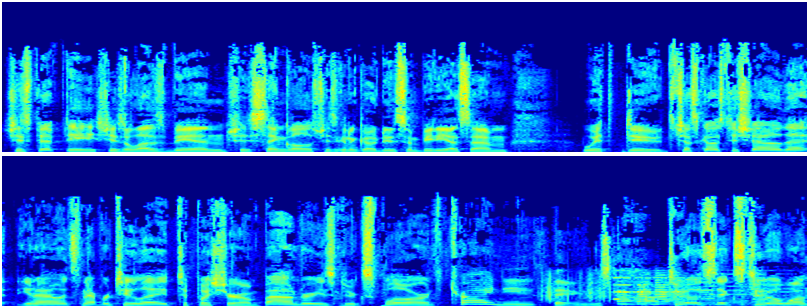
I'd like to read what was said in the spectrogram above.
She's 50, she's a lesbian, she's single, she's going to go do some BDSM with dudes. Just goes to show that, you know, it's never too late to push your own boundaries, to explore, and to try new things. 206 201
